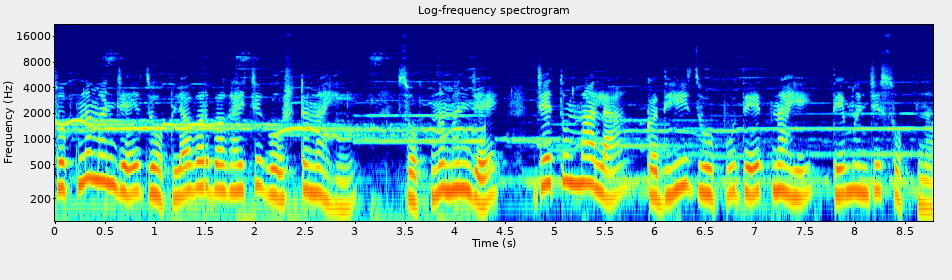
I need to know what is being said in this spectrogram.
स्वप्न म्हणजे झोपल्यावर बघायची गोष्ट नाही. स्वप्न म्हणजे जे तुम्हाला कधीही झोपू देत नाही ते म्हणजे स्वप्न.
